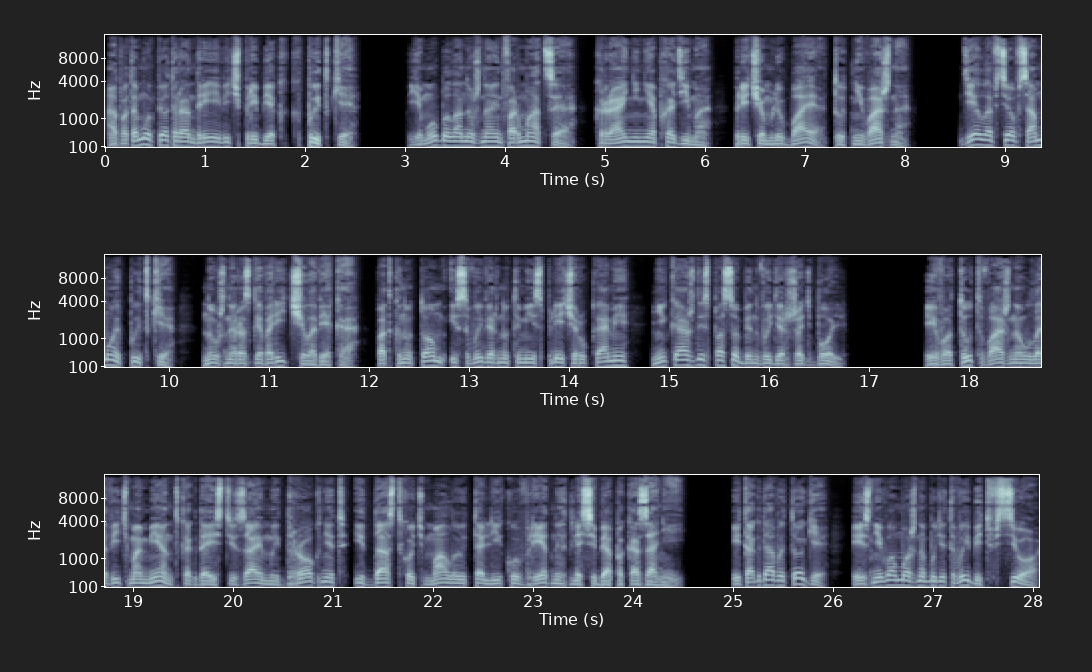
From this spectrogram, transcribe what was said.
а потому Петр Андреевич прибег к пытке. Ему была нужна информация, крайне необходима, причем любая, тут не важно. Дело все в самой пытке. Нужно разговорить человека. Под кнутом и с вывернутыми из плеч руками не каждый способен выдержать боль. И вот тут важно уловить момент, когда истязаемый дрогнет и даст хоть малую талику вредных для себя показаний. И тогда в итоге из него можно будет выбить все,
